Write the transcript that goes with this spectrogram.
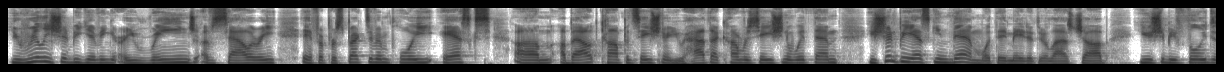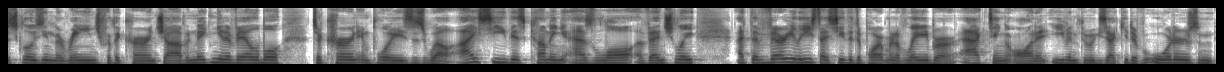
you really should be giving a range of salary. If a prospective employee asks um, about compensation or you have that conversation with them, you shouldn't be asking them what they made at their last job. You should be fully disclosing the range for the current job and making it available to current employees as well. I see this coming as law eventually. At the very least, I see the Department of Labor acting on it, even through executive orders and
